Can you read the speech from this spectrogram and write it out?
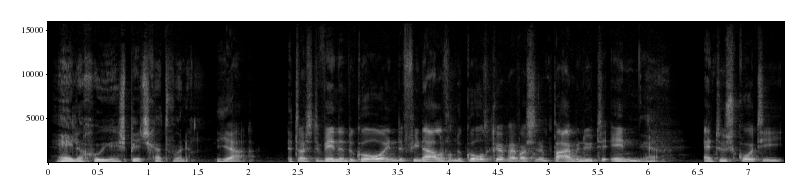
hele goede spits gaat worden. Ja, het was de winnende goal in de finale van de Gold Cup. Hij was er een paar minuten in. Ja. En toen scoort hij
